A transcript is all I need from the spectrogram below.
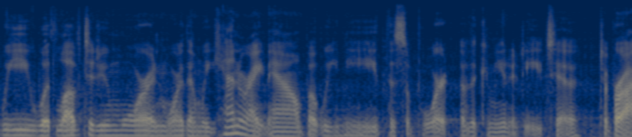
we would love to do more and more than we can right now, but we need the support of the community to, to pro-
